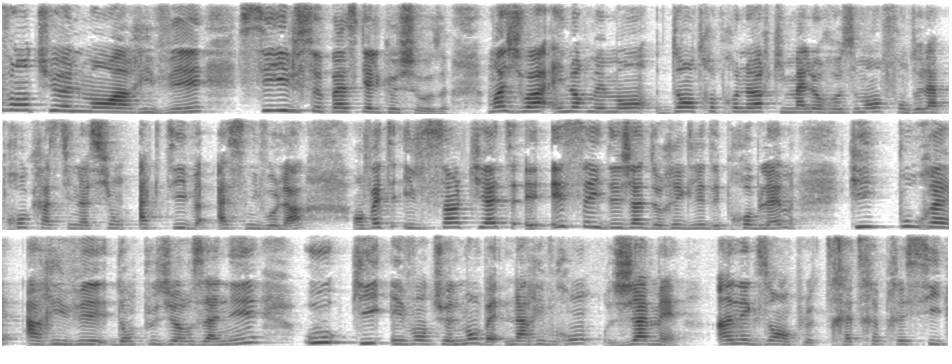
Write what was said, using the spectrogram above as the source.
éventuellement arriver s'il se passe quelque chose. Moi, je vois énormément d'entrepreneurs qui malheureusement font de la procrastination active à ce niveau-là. En fait, ils s'inquiètent et essayent déjà de régler des problèmes qui pourraient arriver dans plusieurs années ou qui éventuellement ben, n'arriveront jamais un exemple très très précis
